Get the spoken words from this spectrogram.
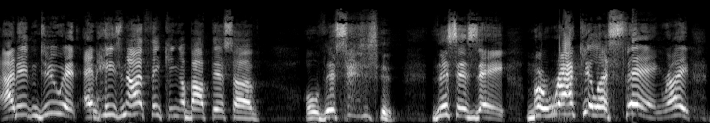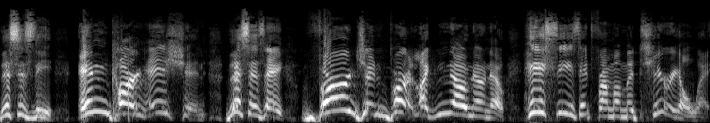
I didn't do it, and he's not thinking about this of, oh, this is, this is a miraculous thing, right? This is the incarnation. This is a virgin birth. Like, no, no, no. He sees it from a material way.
